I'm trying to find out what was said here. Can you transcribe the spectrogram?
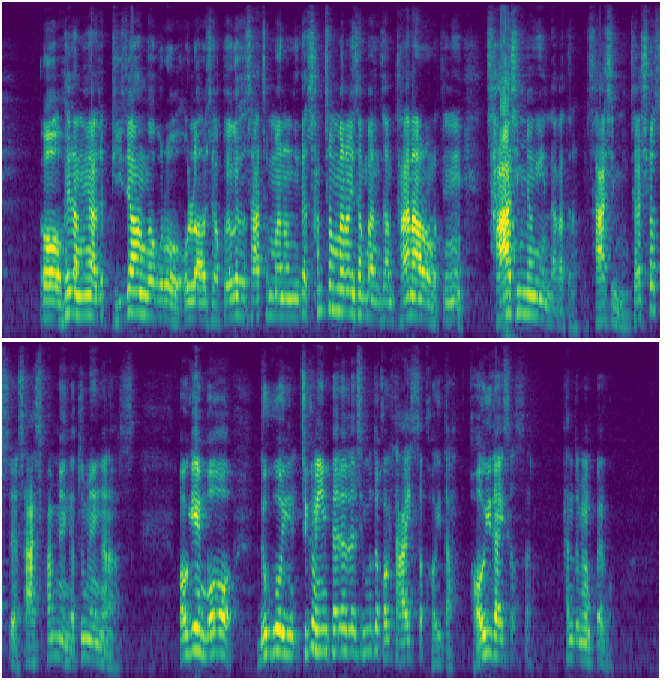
어, 회장님이 아주 비장한 각으로 올라오셨고, 여기서 4천만 원이니까 3천만 원 이상 받는 사람 다 나왔더니 40명이 나가더라고요. 40명. 제가 쉬었어요. 41명인가 2명인가 나갔어. 거기 뭐, 누구, 이- 지금 임페리얼 되신 분들 거기 다 있어. 거의 다. 거의 다 있었어. 한두 명 빼고.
